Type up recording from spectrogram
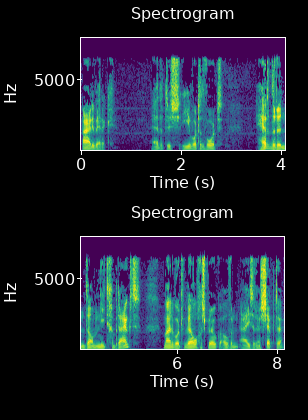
aardewerk. dat is, hier wordt het woord herderen dan niet gebruikt. Maar er wordt wel gesproken over een ijzeren scepter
